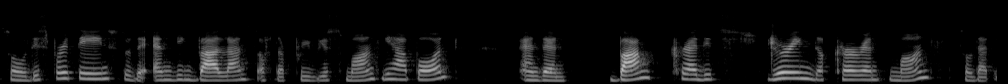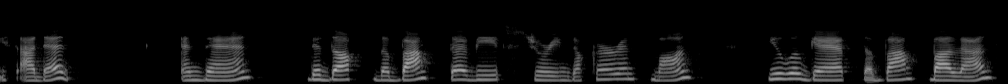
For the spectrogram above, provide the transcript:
So this pertains to the ending balance of the previous month gihapon. And then bank credits during the current month. So that is added. And then deduct the bank debits during the current month. You will get the bank balance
